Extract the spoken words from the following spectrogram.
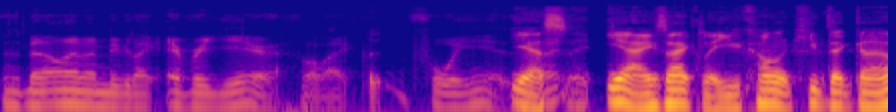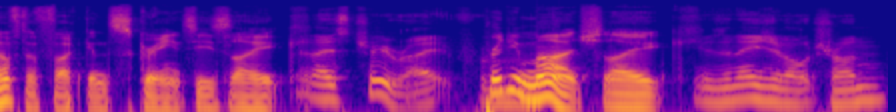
there's been an Iron Man movie like every year for like four years. Yes, right? yeah, exactly. You can't keep that guy off the fucking screens. He's like Yeah, that's true, right? From- pretty much like, He was in Age of Ultron,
